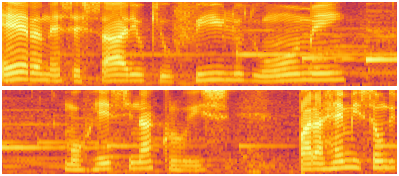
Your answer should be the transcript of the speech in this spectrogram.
era necessário que o Filho do Homem morresse na cruz para a remissão de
